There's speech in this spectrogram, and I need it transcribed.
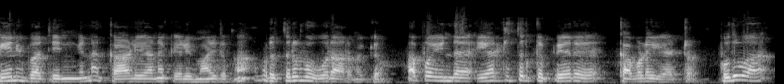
கேணி பார்த்தீங்கன்னா காலியான கேளி மாதிரி இருக்கும். அப்புறம் திரும்ப ஊற ஆரம்பிக்கும். அப்போ இந்த ஏற்றத்திற்கு பேரு கவலை ஏற்றம். பொதுவாக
